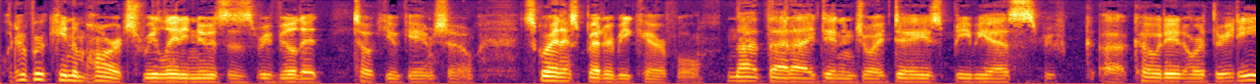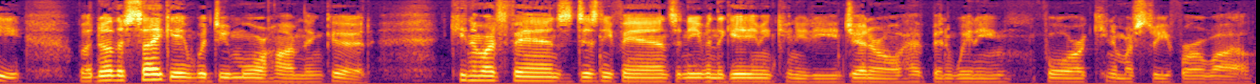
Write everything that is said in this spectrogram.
"Whatever Kingdom Hearts related news is revealed at Tokyo Game Show, Square Enix better be careful. Not that I did enjoy Days, BBS, uh, Coded, or 3D, but another side game would do more harm than good. Kingdom Hearts fans, Disney fans, and even the gaming community in general have been waiting for Kingdom Hearts 3 for a while.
